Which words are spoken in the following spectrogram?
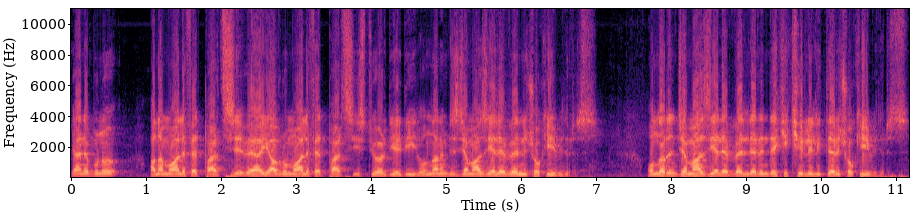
Yani bunu ana muhalefet partisi veya yavru muhalefet partisi istiyor diye değil. Onların biz cemaziyel evvelini çok iyi biliriz. Onların cemaziyel evvellerindeki kirlilikleri çok iyi biliriz.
